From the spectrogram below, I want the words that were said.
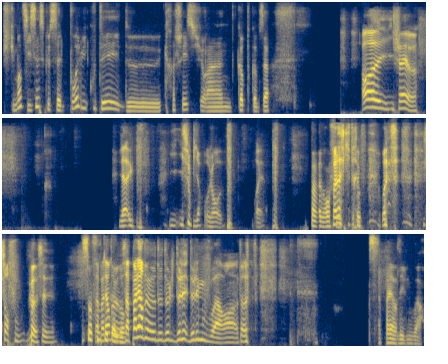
je lui demande s'il sait ce que ça pourrait lui coûter de cracher sur un cop comme ça. Oh, il fait. euh, Il, a... il, il soupire, genre. pff, Pas grand Voilà chose. ce qu'il te Ouais, il s'en fout. quoi, Il s'en Ça a fout pas l'air de, totalement. ça a pas l'air de, de, de, de l'é- de l'émouvoir. Hein. Ça a pas l'air de les voir.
